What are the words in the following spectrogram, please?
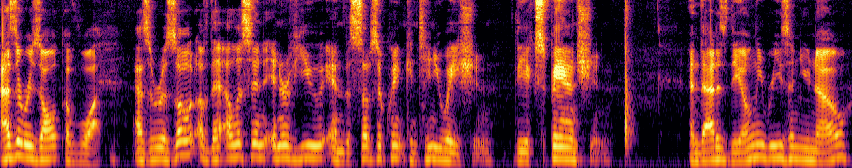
As a result of what? As a result of the Ellison interview and the subsequent continuation, the expansion, And that is the only reason you know?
